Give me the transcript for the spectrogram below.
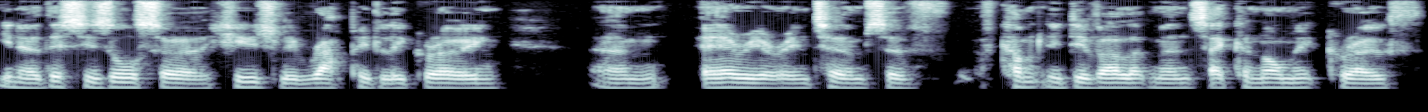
you know, this is also a hugely rapidly growing um, area in terms of, of, company developments, economic growth,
